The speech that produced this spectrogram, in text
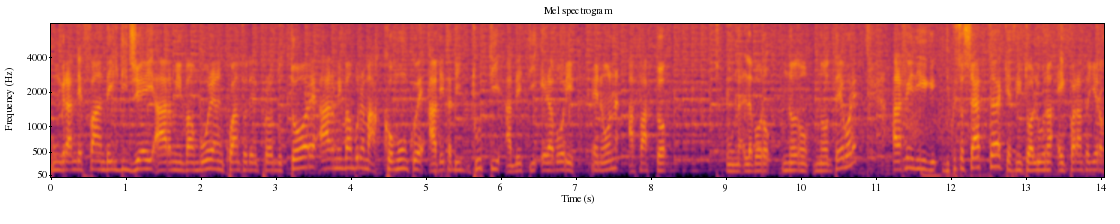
un grande fan del DJ Armin Van Buren in quanto del produttore Armin Van Buren, ma comunque a detta di tutti addetti ai lavori e non ha fatto un lavoro no- notevole. Alla fine di, di questo set, che è finito all'1.40, io ero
